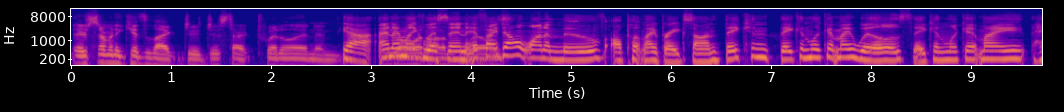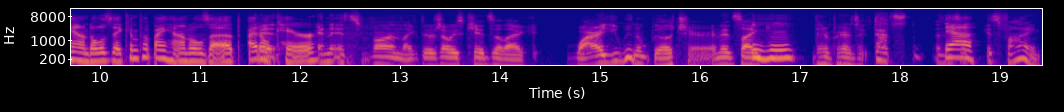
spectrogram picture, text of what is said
There's so many kids like, dude, just start twiddling and Yeah, and I'm like, listen, if I don't want to move, I'll put my brakes on. They can they can look at my wheels, they can look at my handles, they can put my handles up. I don't And- care. And it's fun. Like, there's always kids that like, why are you in a wheelchair? And it's like, their parents like, that's and it's Mm-hmm. Yeah. like, it's fine.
